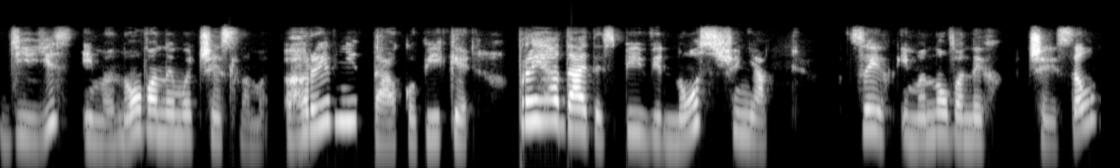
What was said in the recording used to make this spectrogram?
дії з іменованими числами гривні та копійки. Пригадайте співвідношення цих іменованих чисел.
